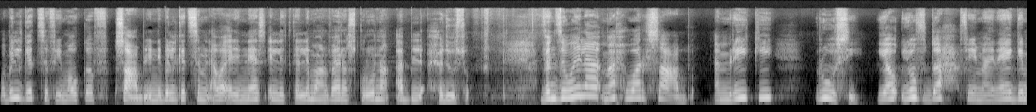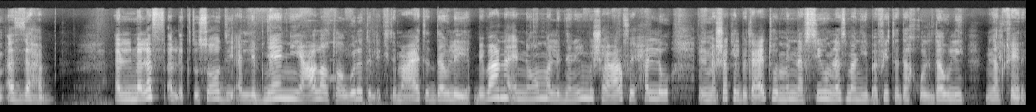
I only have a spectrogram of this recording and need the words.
وبيل جيتس في موقف صعب لأن بيل جيتس من أوائل الناس اللي اتكلموا عن فيروس كورونا قبل حدوثه. فنزويلا محور صعب أمريكي روسي يفضح في مناجم الذهب. الملف الاقتصادي اللبناني على طاولة الاجتماعات الدولية بمعنى إن هم اللبنانيين مش هيعرفوا يحلوا المشاكل بتاعتهم من نفسهم لازم يبقى في تدخل دولي من الخارج.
